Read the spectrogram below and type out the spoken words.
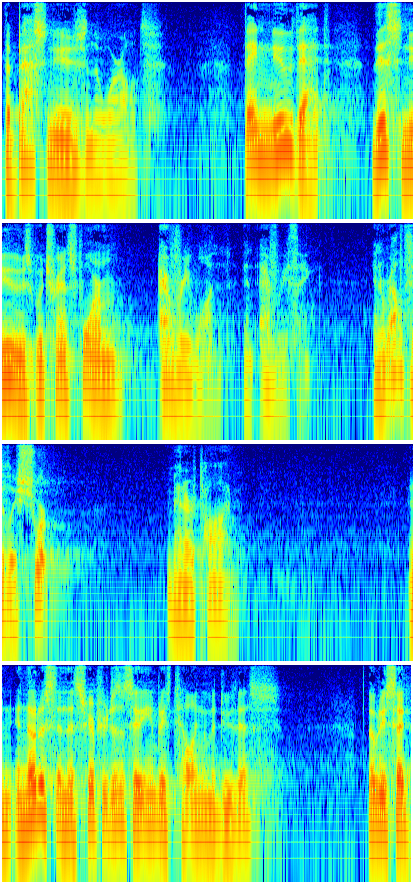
the best news in the world. They knew that this news would transform everyone and everything in a relatively short manner of time. And, and notice in the scripture, it doesn't say anybody's telling them to do this. Nobody said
